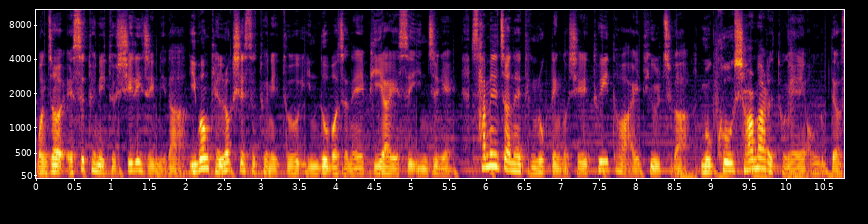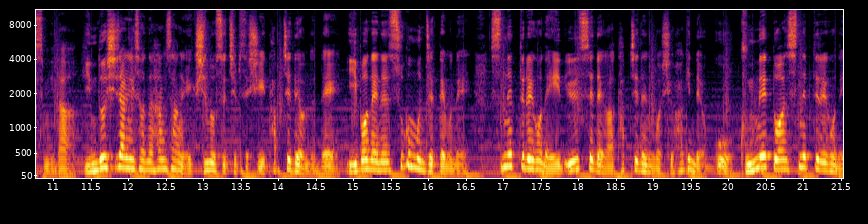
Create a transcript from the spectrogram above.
먼저 S22 시리즈입니다. 이번 갤럭시 S22 인도 버전의 BIS 인증에 3일 전에 등록된 것이 트위터 IT 율츠가 무쿠 샤마를 통해 언급되었습니다. 인도 시장에서는 항상 엑시노스 칩셋이 탑재되었는데 이번에는 수급 문제 때문에 스냅드래곤 8 1세대가 탑재되는 것이 확인되었고 국내 또한 스냅드래곤 8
